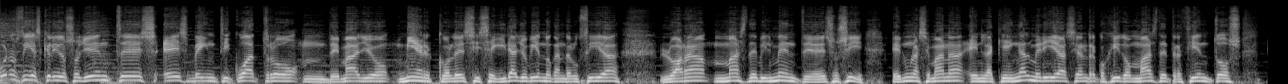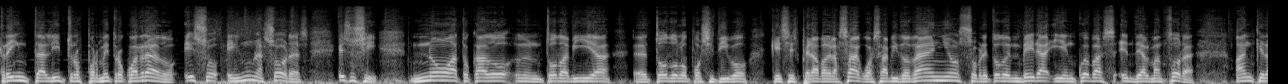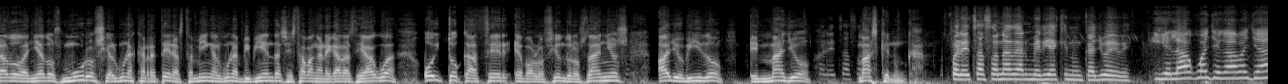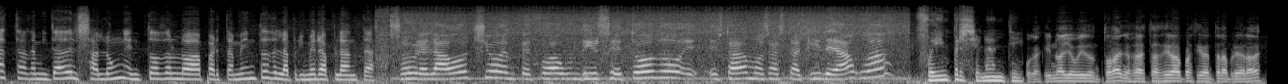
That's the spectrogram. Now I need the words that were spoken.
Buenos días queridos oyentes, es 24 de mayo, miércoles, y seguirá lloviendo en Andalucía, lo hará más débilmente, eso sí, en una semana en la que en Almería se han recogido más de 330 litros por metro cuadrado, eso en unas horas. Eso sí, no ha tocado mm, todavía eh, todo lo positivo que se esperaba de las aguas, ha habido daños, sobre todo en Vera y en cuevas de Almanzora. Han quedado dañados muros y algunas carreteras, también algunas viviendas estaban anegadas de agua. Hoy toca hacer evaluación de los daños. Ha llovido en mayo más que nunca por esta zona de Almería que nunca llueve. Y el agua llegaba ya hasta la mitad del salón en todos los apartamentos de la primera planta. Sobre la 8 empezó a hundirse todo, eh, estábamos hasta aquí de agua. Fue impresionante. Porque aquí no ha llovido en todo el año, o sea, esta ha sido prácticamente la primera vez.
